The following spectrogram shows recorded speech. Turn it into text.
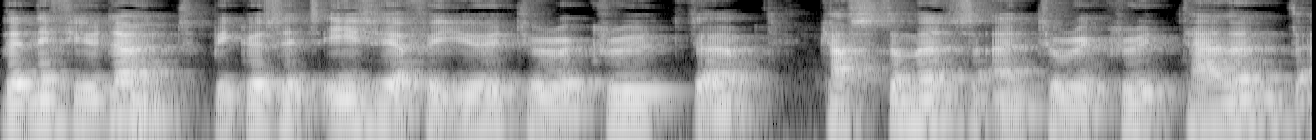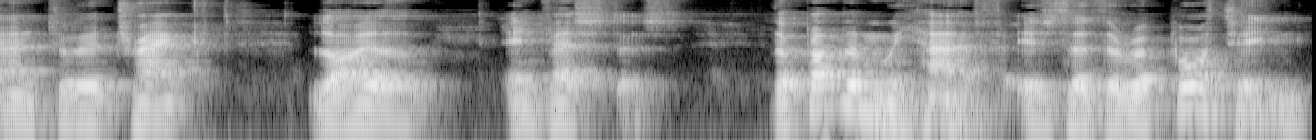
than if you don't, because it's easier for you to recruit uh, customers and to recruit talent and to attract loyal investors. The problem we have is that the reporting,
